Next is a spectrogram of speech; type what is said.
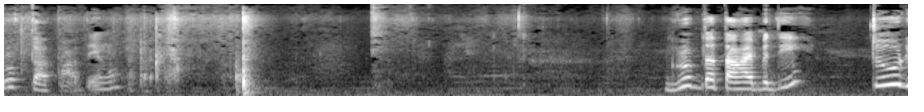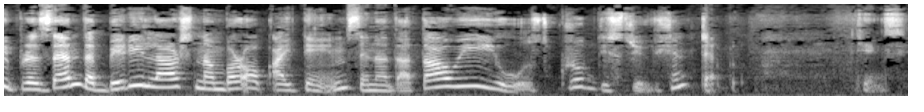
group data dengo group data hai badi To represent the very large number of items in a data, we use group distribution table. Things.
